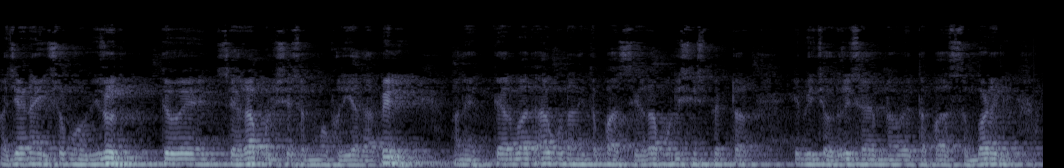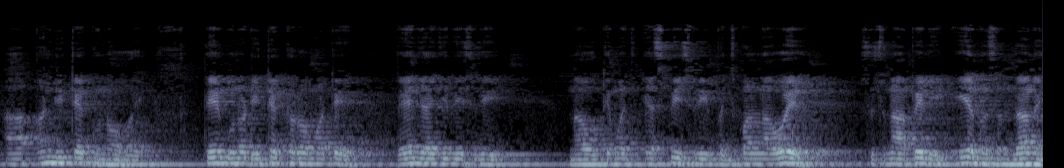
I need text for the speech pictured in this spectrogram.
અજાણ્યા ઈસમો વિરુદ્ધ તેઓએ શહેરા પોલીસ સ્ટેશનમાં ફરિયાદ આપેલી અને ત્યારબાદ આ ગુનાની તપાસ Shahera police inspector A B Chaudhary સાહેબના હવે તપાસ સંભાળેલી. આ અનડિટેક ગુનો હોય તે ગુનો ડિટેક્ટ કરવા માટે રેન્જ આઈજીપી શ્રી નાઓ તેમજ એસપી શ્રી પંચમહાલ નાઓએ સૂચના આપેલી એ અનુસંધાને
